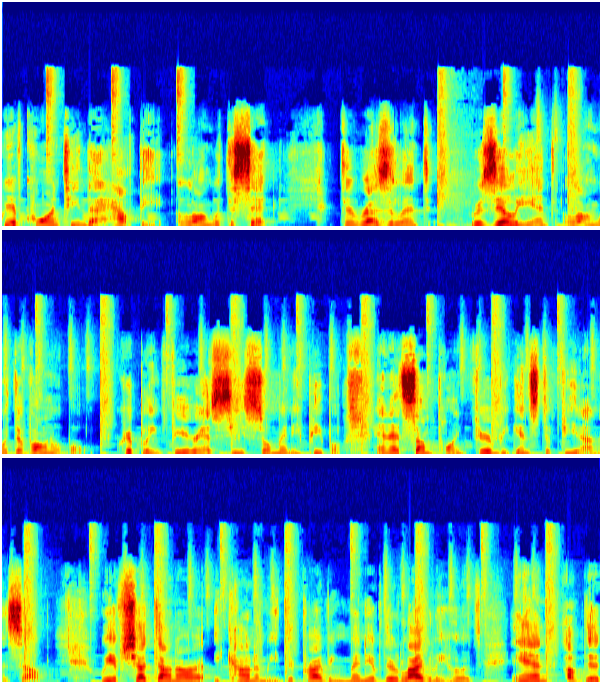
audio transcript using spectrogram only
we have quarantined the healthy along with the sick the resilient, resilient along with the vulnerable. Crippling fear has seized so many people, and at some point, fear begins to feed on itself. We have shut down our economy, depriving many of their livelihoods and of the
